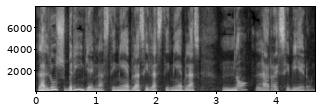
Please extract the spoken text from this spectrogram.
La luz brilla en las tinieblas y las tinieblas no la recibieron.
